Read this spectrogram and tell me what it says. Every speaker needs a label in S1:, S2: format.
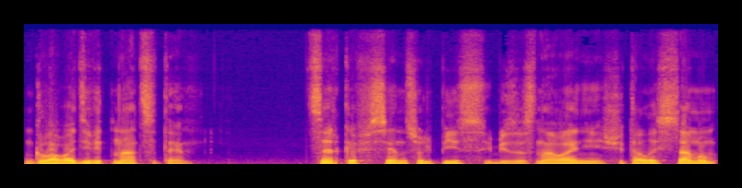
S1: Глава 19. Церковь Сен-Сульпис без оснований считалась самым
